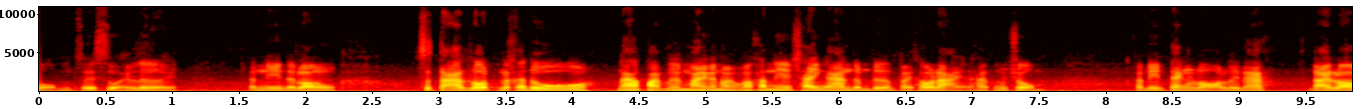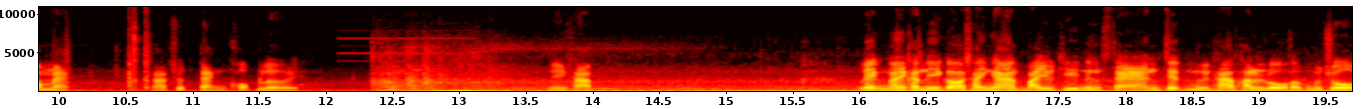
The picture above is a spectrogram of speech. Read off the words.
ผมสวยๆเลยคันนี้เดี๋ยวลองสตาร์ทรถแล้วก็ดูหน้าปัดเรือนไม้กันหน่อยว่าคันนี้ใช้งานเดิมๆไปเท่าไหร่นะครับคุณผู้ชมคันนี้แต่งหล่อเลยนะ ได้ล้อแม็กชุดแต่งครบเลย นี่ครับ เลขไมล์คันนี้ก็ใช้งานไปอยู่ที่ 1 7 5 0 0 0 โลครับคุณผู้ชม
